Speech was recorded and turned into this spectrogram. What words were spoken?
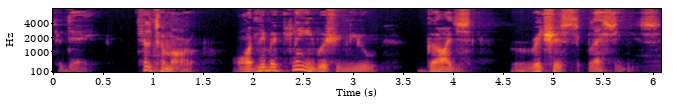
today. Till tomorrow, Audley McLean wishing you God's richest blessings.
